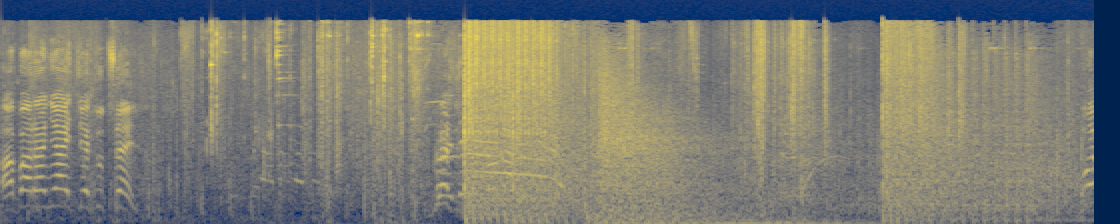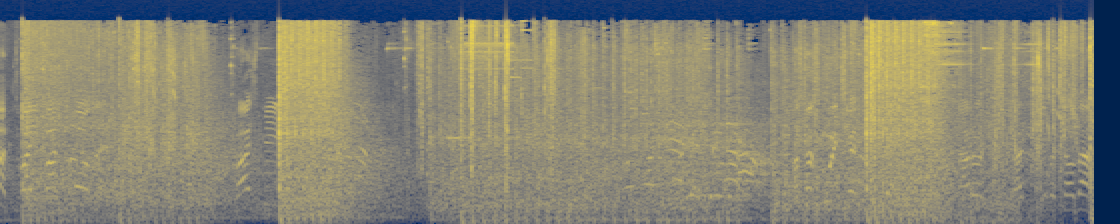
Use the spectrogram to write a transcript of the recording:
Обороняйте эту цель! Солдат! Вот твои патроны! Возьми! Атакуйте эту цель! Осторожно, вражеского солдата!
